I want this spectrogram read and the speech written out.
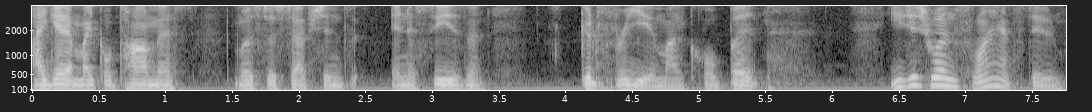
I get it, Michael Thomas, most receptions in a season. Good for you, Michael. But you just run slants, dude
